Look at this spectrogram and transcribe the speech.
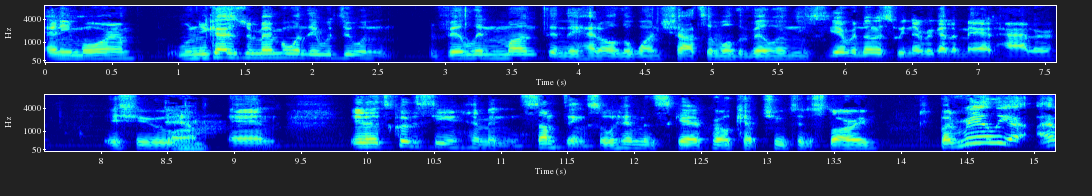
anymore. When you guys remember when they were doing Villain Month and they had all the one shots of all the villains, you ever notice we never got a Mad Hatter issue? Damn. and you know, it's good to see him in something. So him and Scarecrow kept true to the story. But really, I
